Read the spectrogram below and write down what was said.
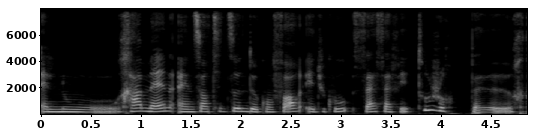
elle nous ramène à une sortie de zone de confort et du coup, ça, ça fait toujours peur.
